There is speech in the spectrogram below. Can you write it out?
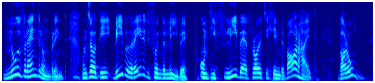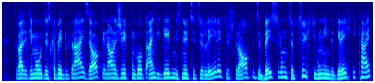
null Veränderung bringt. Und so die Bibel redet von der Liebe und die Liebe erfreut sich in der Wahrheit. Warum? 2. Timotheus Kapitel 3 sagt, in alle Schrift von Gott eingegeben ist Nütze zur Lehre, zur Strafe, zur Besserung, zur Züchtigung in der Gerechtigkeit,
